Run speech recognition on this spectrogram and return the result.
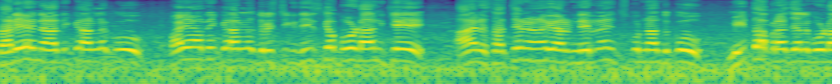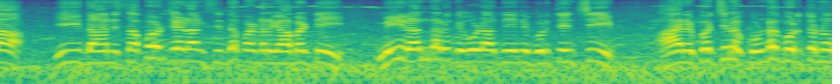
సరైన అధికారులకు పై అధికారుల దృష్టికి తీసుకుపోవడానికే ఆయన సత్యనారాయణ గారు నిర్ణయించుకున్నందుకు మిగతా ప్రజలు కూడా ఈ దాన్ని సపోర్ట్ చేయడానికి సిద్ధపడ్డారు. కాబట్టి మీరందరిది కూడా దీన్ని గుర్తించి ఆయనకు వచ్చిన కుండ గుర్తును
